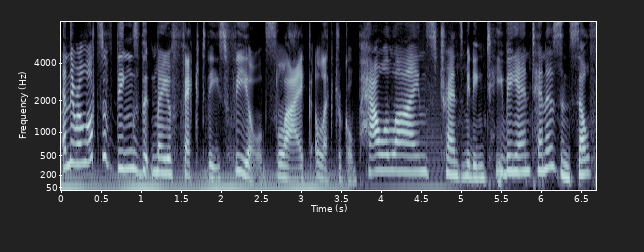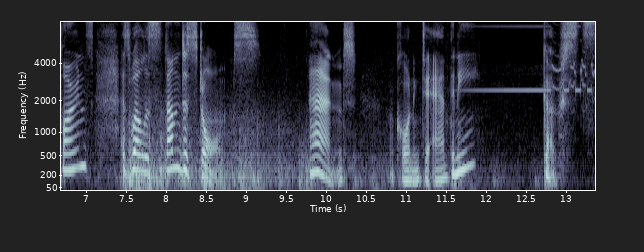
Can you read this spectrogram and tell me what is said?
And there are lots of things that may affect these fields, like electrical power lines, transmitting TV antennas and cell phones, as well as thunderstorms. And, according to Anthony, ghosts.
